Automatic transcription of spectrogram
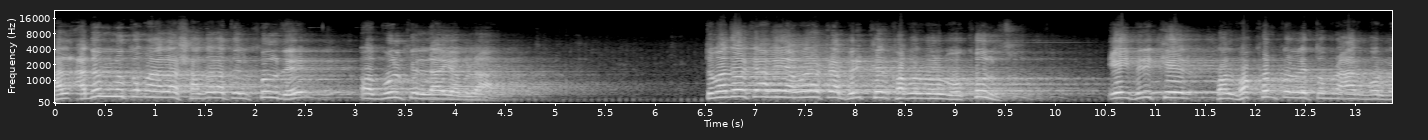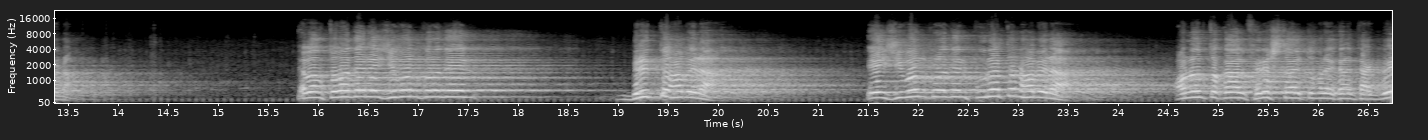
হাল আদুল্লুকুম আলা খুলবে ও মুলকের লাই আবলা তোমাদেরকে আমি এমন একটা বৃক্ষের খবর বলব, খুল। এই বৃক্ষের ফল ভক্ষণ করলে তোমরা আর মরবে না। এবং তোমাদের এই জীবন কোনোদিন বৃদ্ধ হবে না। এই জীবন কোনোদিন পুরাতন হবে না। অনন্তকাল ফেরেস্ত হয় তোমরা এখানে থাকবে।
